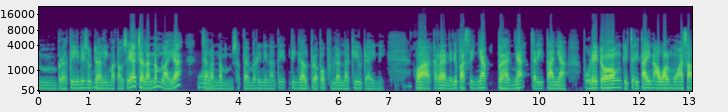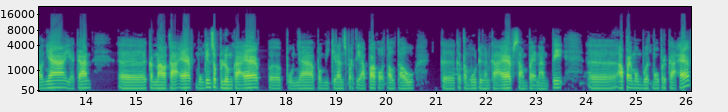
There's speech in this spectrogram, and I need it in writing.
hmm, berarti ini sudah lima tahun. Saya jalan 6 lah ya. Ya. jalan 6 September ini nanti. Tinggal berapa bulan lagi udah ini. Wah keren. Ini pastinya banyak ceritanya. Boleh dong diceritain awal muasalnya ya kan? Eh, kenal KF mungkin sebelum KF eh, punya pemikiran seperti apa kok tahu-tahu ke ketemu dengan KF sampai nanti eh, apa yang membuat mau ber-KF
